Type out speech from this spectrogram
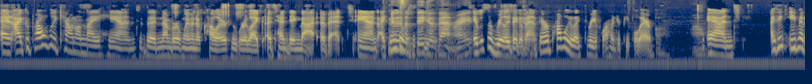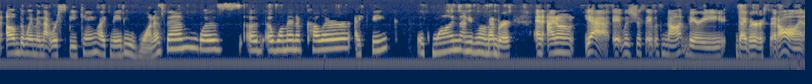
And I could probably count on my hand the number of women of color who were like attending that event. And I think it was, was a big event, right? It was a really big yeah. event. There were probably like three or four hundred people there. Oh, wow. And I think even of the women that were speaking, like maybe one of them was a, a woman of color. I think like one, I don't even remember and I don't, yeah, it was just, it was not very diverse at all. And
